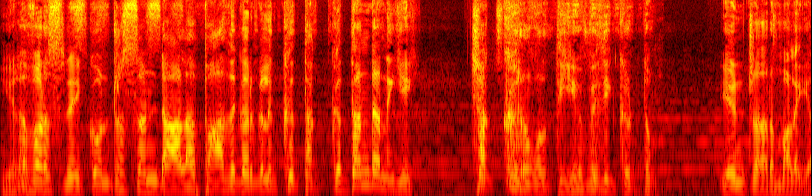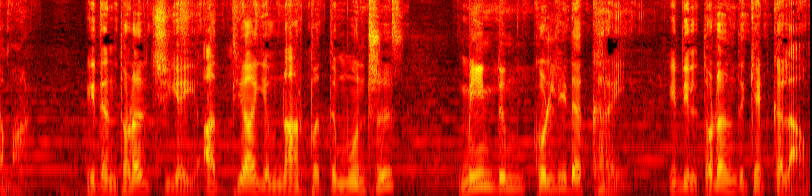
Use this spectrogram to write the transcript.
இளவரசனை கொன்ற சண்டால பாதகர்களுக்கு தக்க தண்டனையை சக்கரவர்த்தியை விதிக்கட்டும் என்றார் மலையமான். இதன் தொடர்ச்சியை அத்தியாயம் நாற்பத்தி மூன்று மீண்டும் கொள்ளிடக்கரை இதில் தொடர்ந்து கேட்கலாம்.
